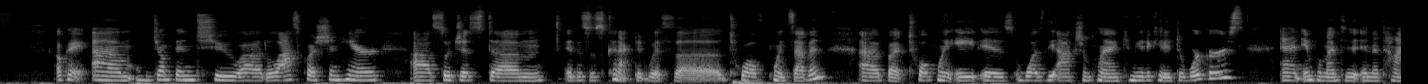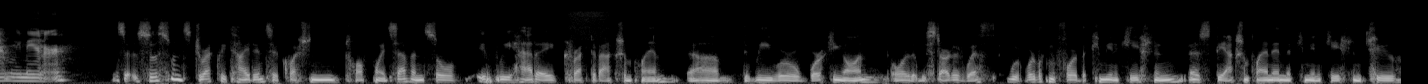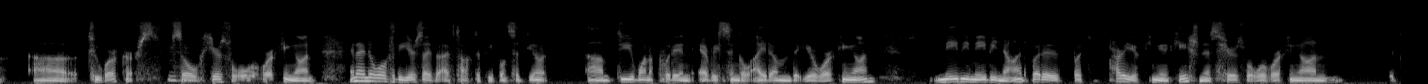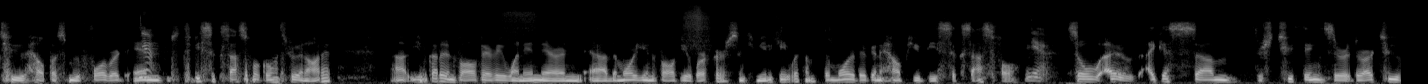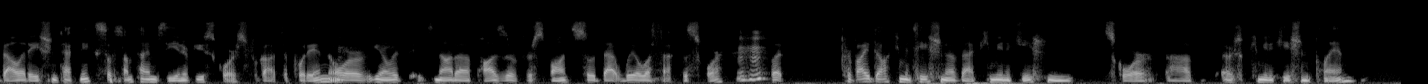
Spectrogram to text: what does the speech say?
Okay, um, we'll jump into uh, the last question here. Uh, so just um, this is connected with uh, 12.7, uh, but 12.8 is was the action plan communicated to workers and implemented in a timely manner? So, so this one's directly tied into question 12.7. So if we had a corrective action plan um, that we were working on or that we started with, we're looking for the communication as the action plan and the communication to uh, to workers. Mm-hmm. So here's what we're working on. And I know over the years I've, I've talked to people and said, you know, um, do you want to put in every single item that you're working on? Maybe, maybe not. But it, but part of your communication is here's what we're working on to help us move forward and yeah. to be successful going through an audit uh, you've got to involve everyone in there. And uh, the more you involve your workers and communicate with them, the more they're going to help you be successful. Yeah. So I, I guess um, there's two things. There, there are two validation techniques. So sometimes the interview scores forgot to put in, or you know, it, it's not a positive response, so that will affect the score. Mm-hmm. But provide documentation of that communication score uh, or communication plan,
